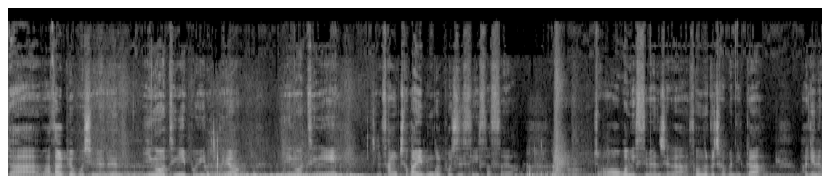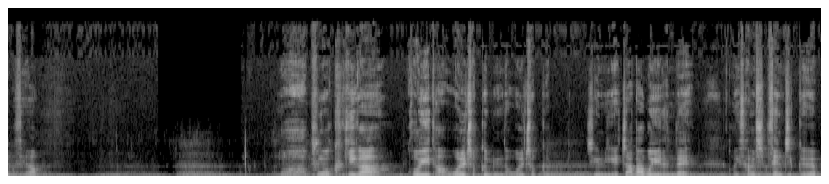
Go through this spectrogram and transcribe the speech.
자, 화살표 보시면은 잉어 등이 보이는데요. 잉어 등이 지금 상처가 입은 걸 보실 수 있었어요. 어, 조금 있으면 제가 손으로 잡으니까 확인해 보세요. 와, 붕어 크기가 거의 다 월척급입니다. 월척급. 지금 이게 작아 보이는데 거의 30cm급,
